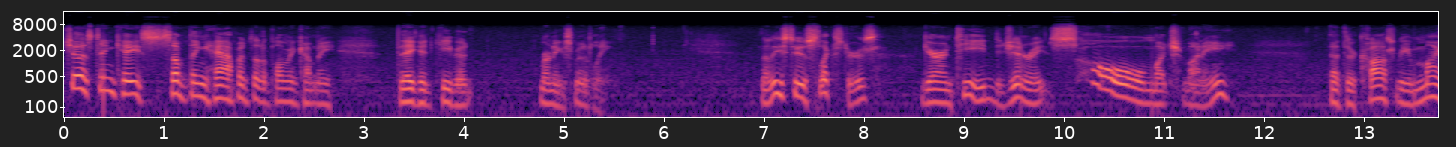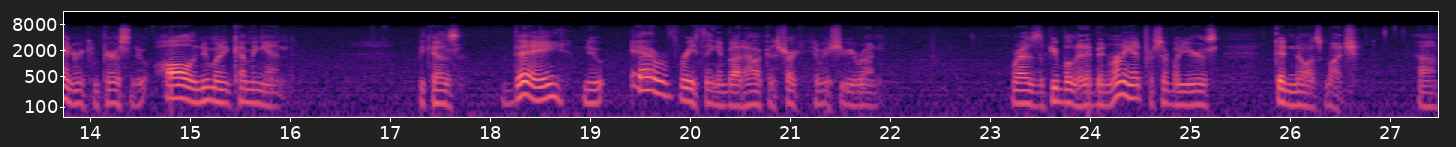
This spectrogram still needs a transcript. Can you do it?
just in case something happened to the plumbing company, they could keep it running smoothly. Now these two slicksters guaranteed to generate so much money that their costs would be minor in comparison to all the new money coming in because they knew everything about how a construction company should be run. Whereas the people that had been running it for several years didn't know as much. Um,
